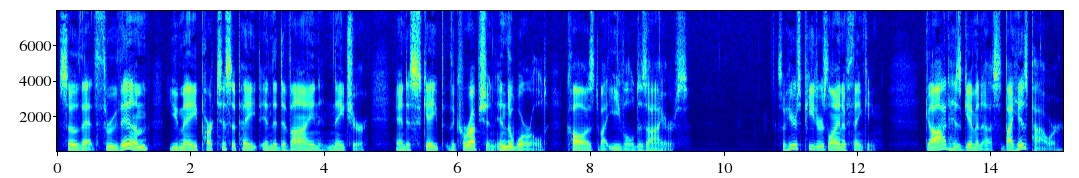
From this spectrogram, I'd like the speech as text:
so that through them you may participate in the divine nature and escape the corruption in the world caused by evil desires. So here's Peter's line of thinking God has given us, by his power,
